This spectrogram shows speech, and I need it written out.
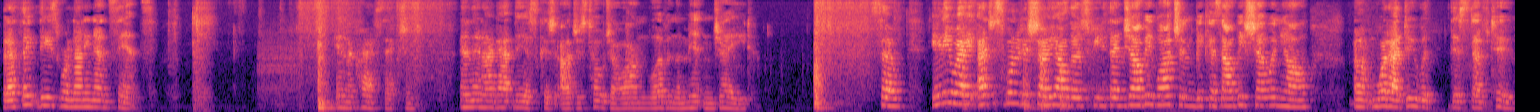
But I think these were 99 cents in the craft section. And then I got this because I just told y'all I'm loving the mint and jade. So, anyway, I just wanted to show y'all those few things. Y'all be watching because I'll be showing y'all um, what I do with this stuff too.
